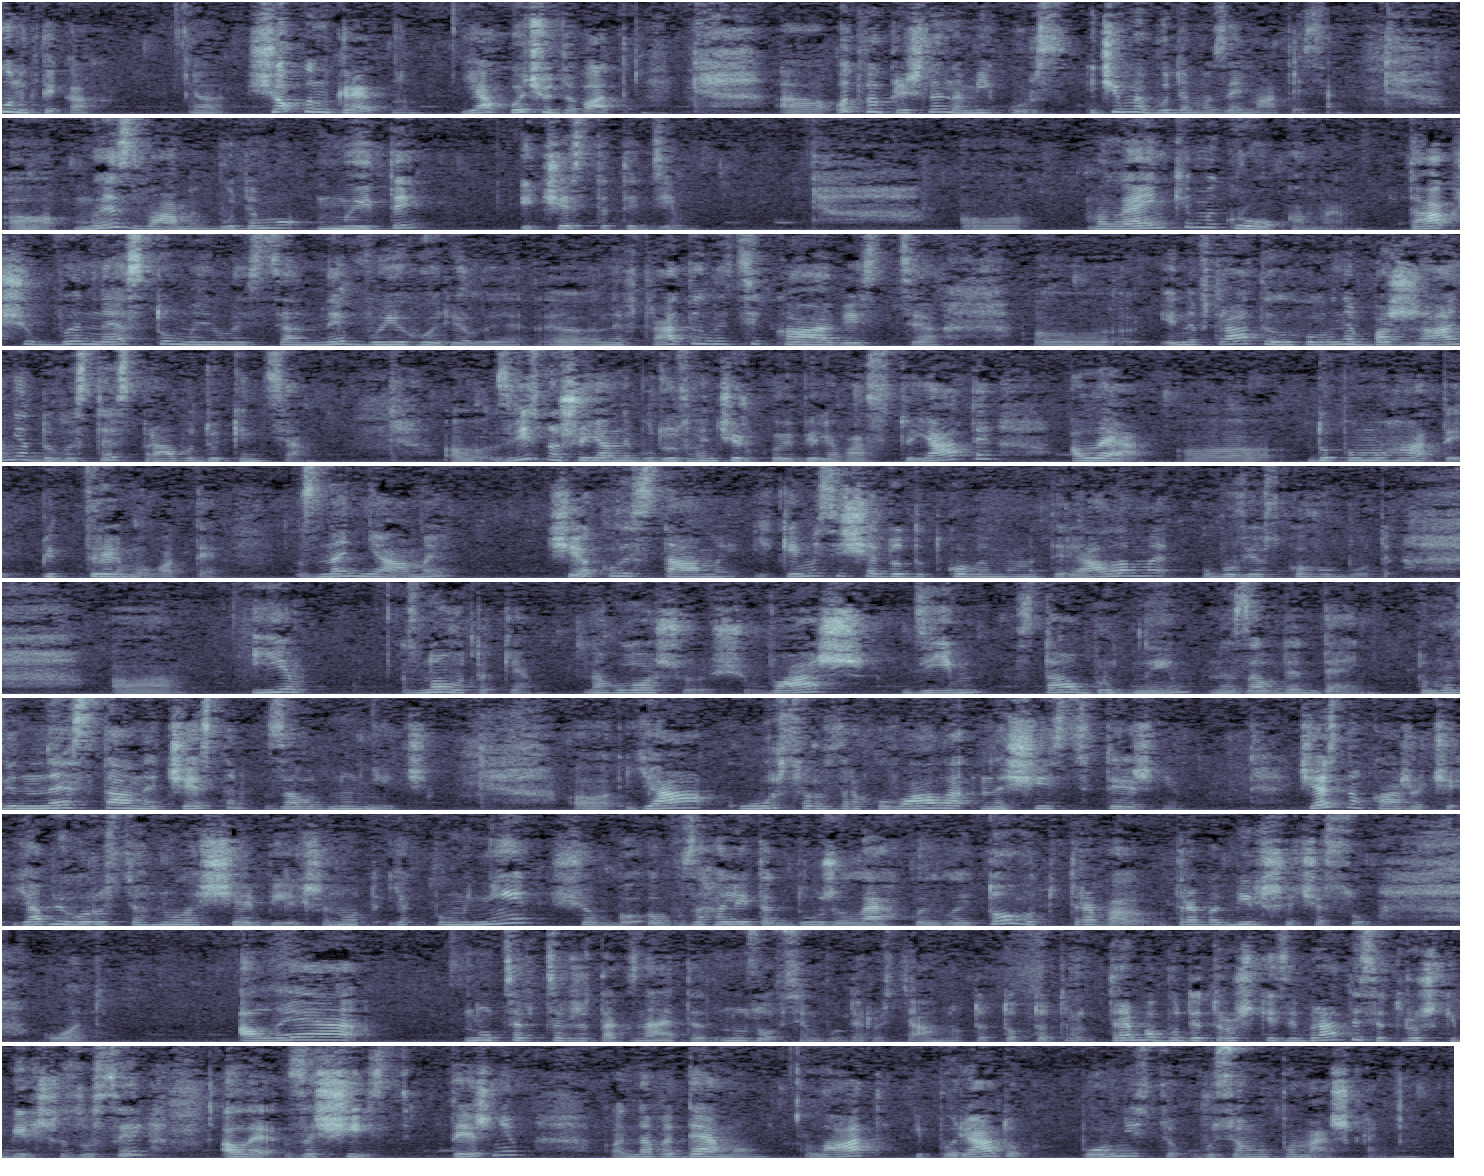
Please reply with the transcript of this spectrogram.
пунктиках, е, що конкретно я хочу давати. Е, От ви прийшли на мій курс, і чим ми будемо займатися? Е, Ми з вами будемо мити і чистити дім маленькими кроками, так, щоб ви не стомилися, не вигоріли, не втратили цікавість і не втратили головне бажання довести справу до кінця. Е, Звісно, що я не буду з ганчіркою біля вас стояти, але е, допомагати підтримувати знаннями, чек-листами, якимись ще додатковими матеріалами обов'язково буде. Е, І знову таки наголошую, що ваш дім став брудним не за один день, тому він не стане чистим за одну ніч. Я курс розрахувала на 6 тижнів. Чесно кажучи, я б його розтягнула ще більше. Ну, от, як по мені, щоб е, взагалі так дуже легко і лайтово, то треба, треба більше часу. От. Але ну, це, це вже так, знаєте, ну зовсім буде розтягнуто. Тобто тр- треба буде трошки зібратися, трошки більше зусиль, але за 6 тижнів е, наведемо лад і порядок повністю в усьому помешканні.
